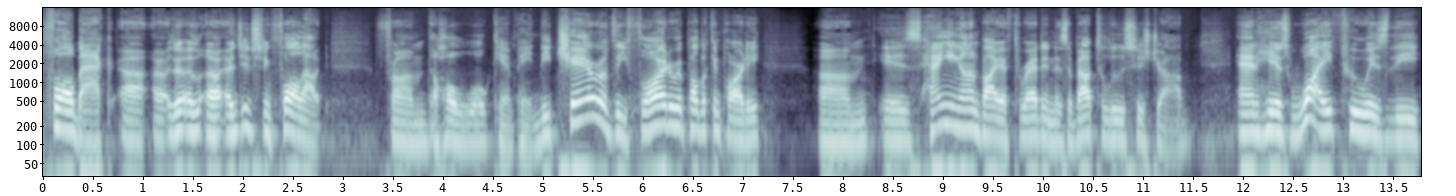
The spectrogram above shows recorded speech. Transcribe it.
fallback, uh, uh, uh, an interesting fallout from the whole woke campaign. The chair of the Florida Republican Party um, is hanging on by a thread and is about to lose his job and his wife, who is the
